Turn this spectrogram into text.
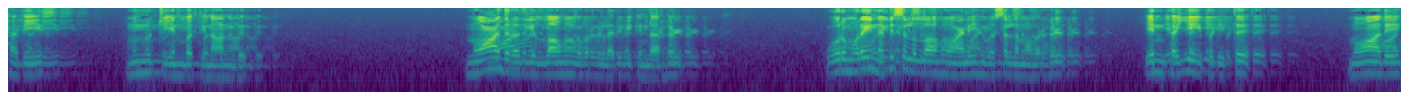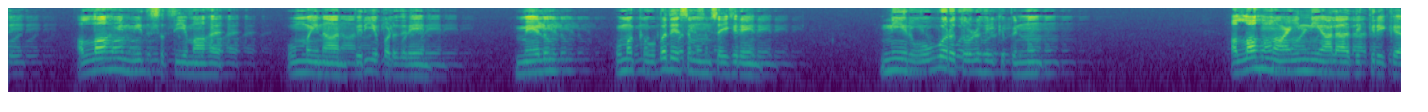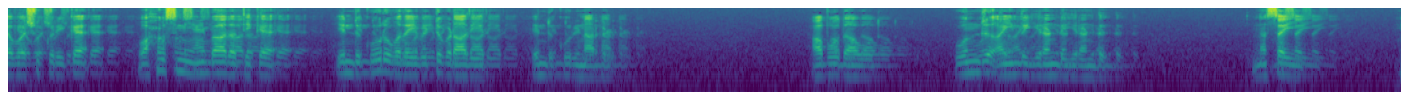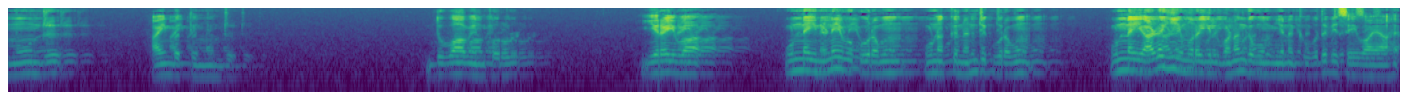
ஹதீஸ் முன்னூற்றி எண்பத்தி நான்கு. முவாதர் அலி அல்லாஹும் அவர்கள் அறிவிக்கின்றார்கள் ஒரு முறை நபிசல்லாஹு அலஹி வசல்லம் அவர்கள் என் கையை பிடித்து முவாதே அல்லாஹுவின் மீது சத்தியமாக உம்மை நான் பிரியப்படுகிறேன் மேலும் உமக்கு உபதேசமும் செய்கிறேன். நீர் ஒவ்வொரு தொழுகைக்கு பின்னும் அல்லாஹும் ஐன்னி அலா திக்ரிக்க வ சுக்ரிக்க ஐபாதத்திக்க என்று கூறுவதை விட்டுவிடாதீர் என்று கூறினார்கள். அபுதாவோ ஒன்று ஐந்து இரண்டு இரண்டு. நசை மூன்று ஐம்பத்தி மூன்று. துவாவின் பொருள் இறைவா உன்னை நினைவு கூறவும் உனக்கு நன்றி கூறவும் உன்னை அழகிய முறையில் வணங்கவும் எனக்கு உதவி செய்வாயாக.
